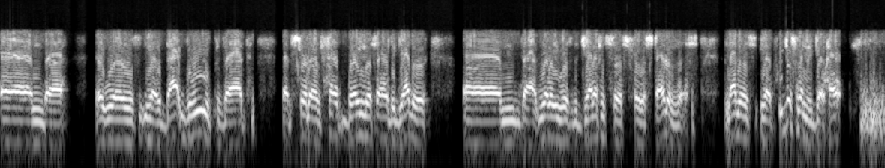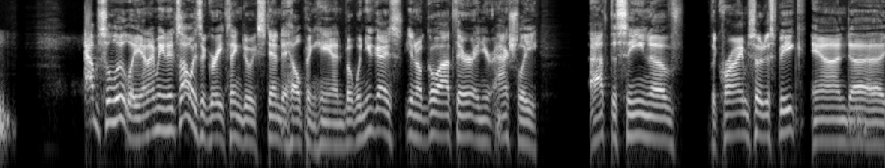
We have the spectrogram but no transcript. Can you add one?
and uh, it was you know that group that that sort of helped bring this all together. Um, that really was the genesis for the start of this, and that is you know if we just wanted to go help. Absolutely. And I mean, it's always a great thing to extend a helping hand. But when you guys, you know, go out there and you're actually at the scene of the crime, so to speak, and uh,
